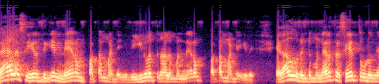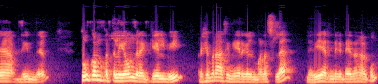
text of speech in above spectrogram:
வேலை செய்யறதுக்கே நேரம் பத்த மாட்டேங்குது. இருபத்தி நாலு மணி நேரம் பத்த மாட்டேங்குது. ஏதாவது ஒரு ரெண்டு மணி நேரத்தை சேர்த்து விடுங்க அப்படின்னு தூக்கம் பத்தலையோங்கிற கேள்வி ரிஷபராசி நேர்கள் மனசுல நிறைய இருந்துகிட்டே தான் இருக்கும்.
